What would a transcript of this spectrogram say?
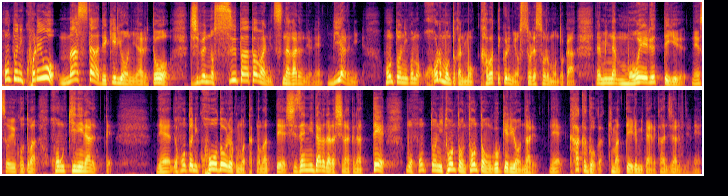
本当にこれをマスターできるようになると、自分のスーパーパワーにつながるんだよね。リアルに。本当にこのホルモンとかにも変わってくるのよ。ストレスホルモンとか。かみんな燃えるっていう、ね、そういう言葉、本気になるって。ね、で本当に行動力も高まって自然にダラダラしなくなってもう本当にトントントントン動けるようになる、ね、覚悟が決まっているみたいな感じになるんだよね。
